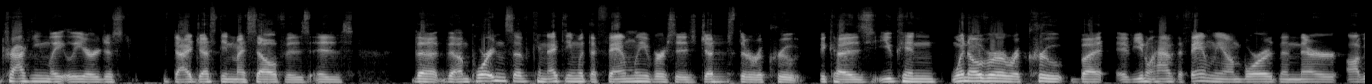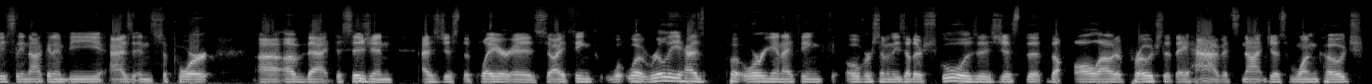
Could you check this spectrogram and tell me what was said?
tracking lately, or just digesting myself, is is the the importance of connecting with the family versus just the recruit. Because you can win over a recruit but if you don't have the family on board then they're obviously not going to be as in support uh, of that decision as just the player is. So i think w- what really has put oregon i think over some of these other schools is just the the all out approach that they have. It's not just one coach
